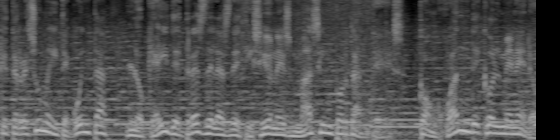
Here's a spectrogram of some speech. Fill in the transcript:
que te resume y te cuenta lo que hay detrás de las decisiones más importantes, con Juan de Colmenero.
